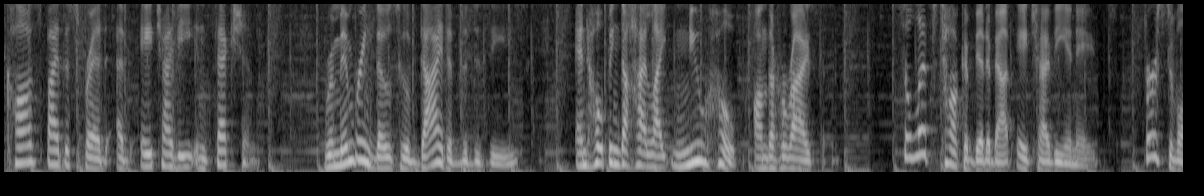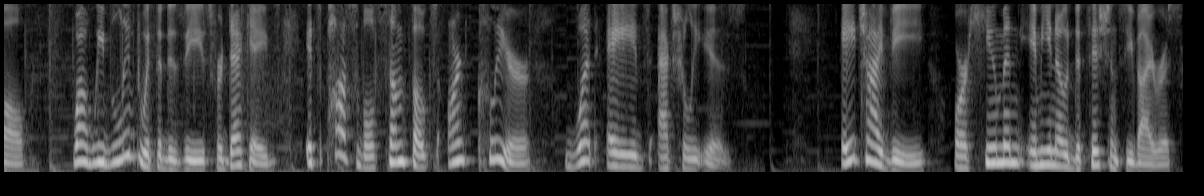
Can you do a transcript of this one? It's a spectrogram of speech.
caused by the spread of HIV infection remembering those who have died of the disease, and hoping to highlight new hope on the horizon. So let's talk a bit about HIV and AIDS. First of all, while we've lived with the disease for decades, it's possible some folks aren't clear what AIDS actually is. HIV, or human immunodeficiency virus,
